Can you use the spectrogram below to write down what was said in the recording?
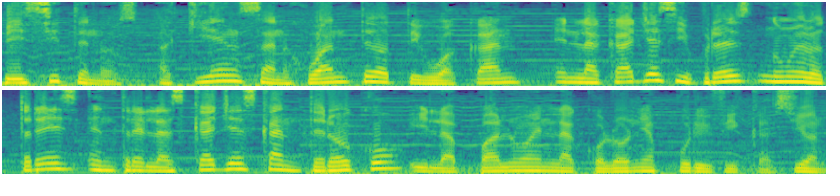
Visítenos aquí en San Juan Teotihuacán, en la calle Ciprés número 3, entre las calles Canteroco y La Palma en la colonia Purificación.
